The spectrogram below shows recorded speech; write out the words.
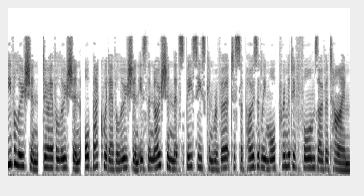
Devolution, de-evolution, or backward evolution is the notion that species can revert to supposedly more primitive forms over time.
